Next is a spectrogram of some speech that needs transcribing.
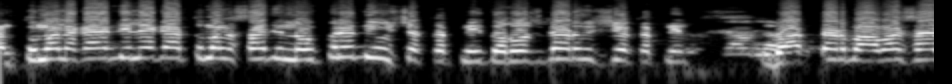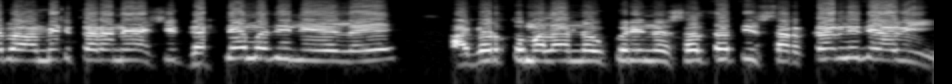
आणि तुम्हाला काय दिले का? तुम्हाला साधी नोकरी देऊ शकत नाही तर रोजगार देऊ शकत नाही. डॉक्टर बाबासाहेब आंबेडकरांनी अशी घटनेमध्ये लिहिलेलं आहे अगर तुम्हाला नोकरी नसेल तर ती सरकारने द्यावी.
